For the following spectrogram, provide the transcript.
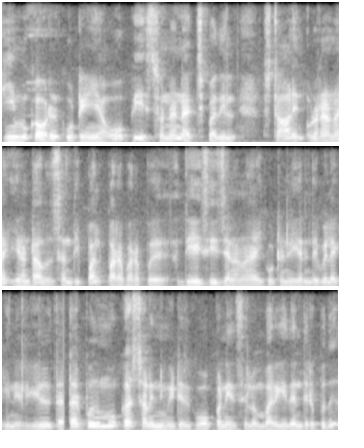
திமுகவுடன் கூட்டணியா? ஓபிஎஸ் சொன்ன நச்சு பதில். ஸ்டாலின் உடனான இரண்டாவது சந்திப்பால் பரபரப்பு. தேசிய ஜனநாயக கூட்டணியில் இருந்து விலகிய நிலையில் தற்போது மு. க. ஸ்டாலின் வீட்டிற்கு ஓ பன்னீர்செல்வம் வருகை தந்திருப்பது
